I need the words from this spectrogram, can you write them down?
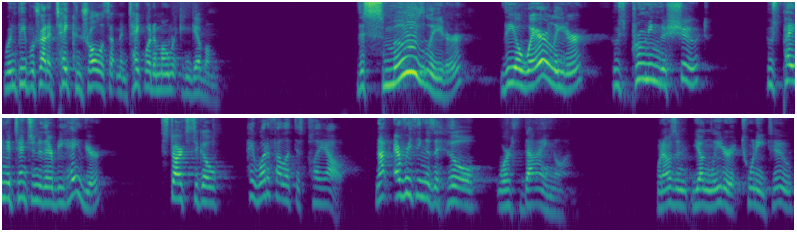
when people try to take control of something and take what a moment can give them. The smooth leader, the aware leader who's pruning the shoot, who's paying attention to their behavior, starts to go, hey, what if I let this play out? Not everything is a hill worth dying on. When I was a young leader at 22,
